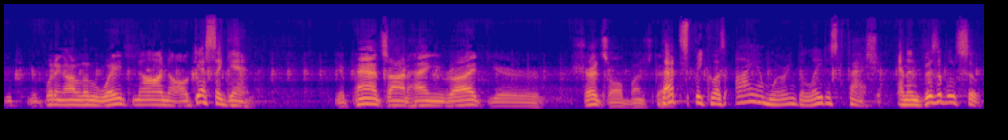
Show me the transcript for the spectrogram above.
You, you're putting on a little weight? No, no, guess again. Your pants aren't hanging right. Your shirt's all bunched up. That's because I am wearing the latest fashion an invisible suit.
